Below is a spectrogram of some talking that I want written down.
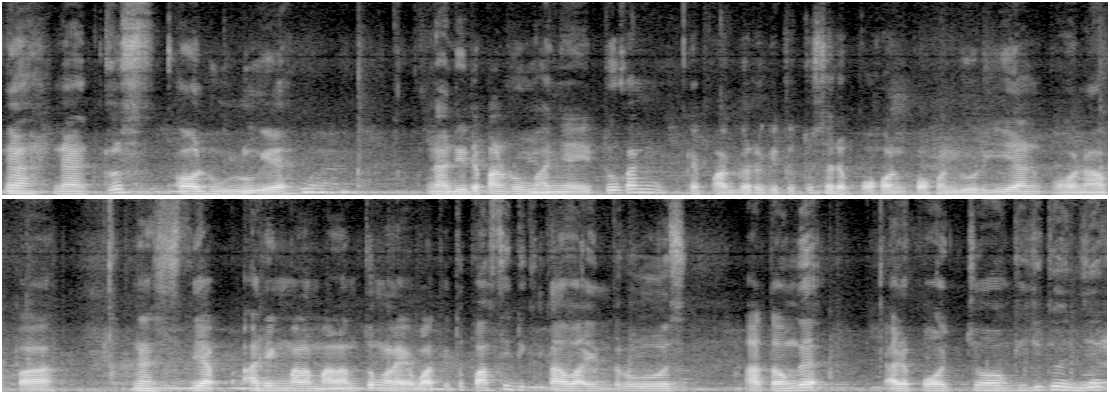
Nah, nah terus kalau dulu ya Nah di depan rumahnya itu kan kayak pagar gitu terus ada pohon-pohon durian, pohon apa. Nah setiap ada yang malam-malam tuh ngelewat itu pasti diketawain terus atau enggak ada pocong kayak gitu anjir.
